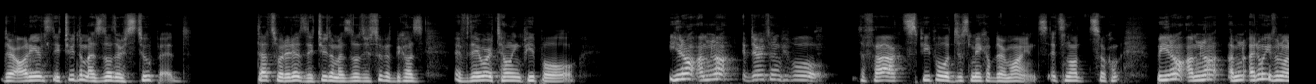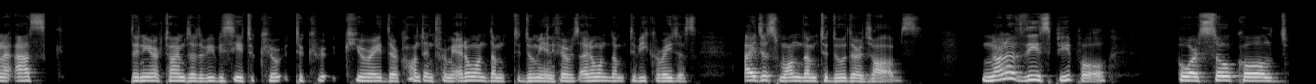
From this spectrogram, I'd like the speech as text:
their audience, they treat them as though they're stupid that's what it is. They treat them as though they're stupid because if they were telling people, you know, I'm not, if they were telling people the facts, people would just make up their minds. It's not so, but you know, I'm not, I'm, I don't even want to ask the New York Times or the BBC to, to cur curate their content for me. I don't want them to do me any favors. I don't want them to be courageous. I just want them to do their jobs. None of these people who are so-called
